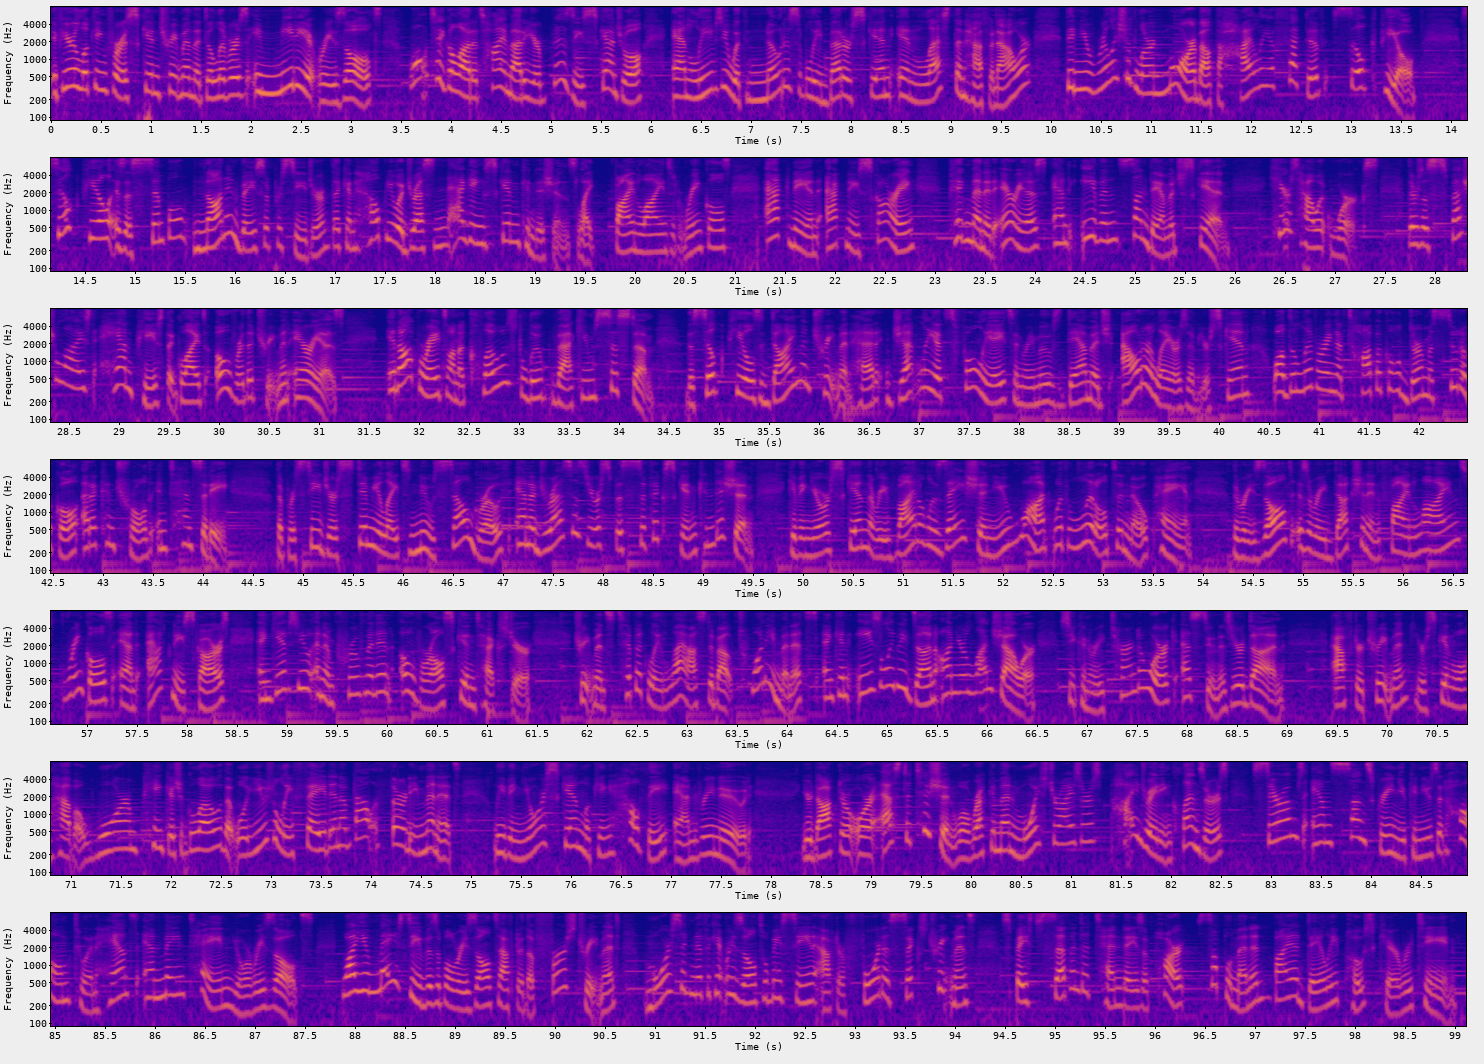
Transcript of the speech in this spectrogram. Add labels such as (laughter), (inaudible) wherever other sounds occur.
If you're looking for a skin treatment that delivers immediate results, won't take a lot of time out of your busy schedule, and leaves you with noticeably better skin in less than half an hour, then you really should learn more about the highly effective Silk Peel. Silk Peel is a simple, non-invasive procedure that can help you address nagging skin conditions like fine lines and wrinkles, acne and acne scarring, pigmented areas, and even sun-damaged skin. Here's how it works. There's a specialized handpiece that glides over the treatment areas. It operates on a closed-loop vacuum system. The Silk Peel's diamond treatment head gently exfoliates and removes damaged outer layers of your skin while delivering a topical dermaceutical at a controlled intensity. The procedure stimulates new cell growth and addresses your specific skin condition, giving your skin the revitalization you want with little to no pain. The result is a reduction in fine lines, wrinkles, and acne scars and gives you an improvement in overall skin texture. Treatments typically last about 20 minutes and can easily be done on your lunch hour, so you can return to work as soon as you're done. After treatment, your skin will have a warm pinkish glow that will usually fade in about 30 minutes, leaving your skin looking healthy and renewed. Your doctor or esthetician will recommend moisturizers, hydrating cleansers, serums, and sunscreen you can use at home to enhance and maintain your results. While you may see visible results after the first treatment, more significant results will be seen after four to six treatments spaced seven to 10 days apart, supplemented by a daily post-care routine.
